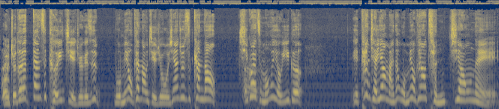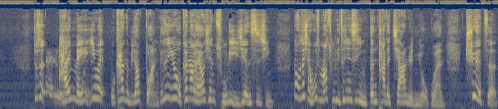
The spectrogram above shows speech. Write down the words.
我觉得，但是可以解决，可是我没有看到解决。我现在就是看到奇怪，嗯怎么会有一个也看起来要买，但我没有看到成交呢？就是还没，因为我看的比较短，可是因为我看到还要先处理一件事情，那我在想，为什么要处理这件事情？跟他的家人有关，确诊，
